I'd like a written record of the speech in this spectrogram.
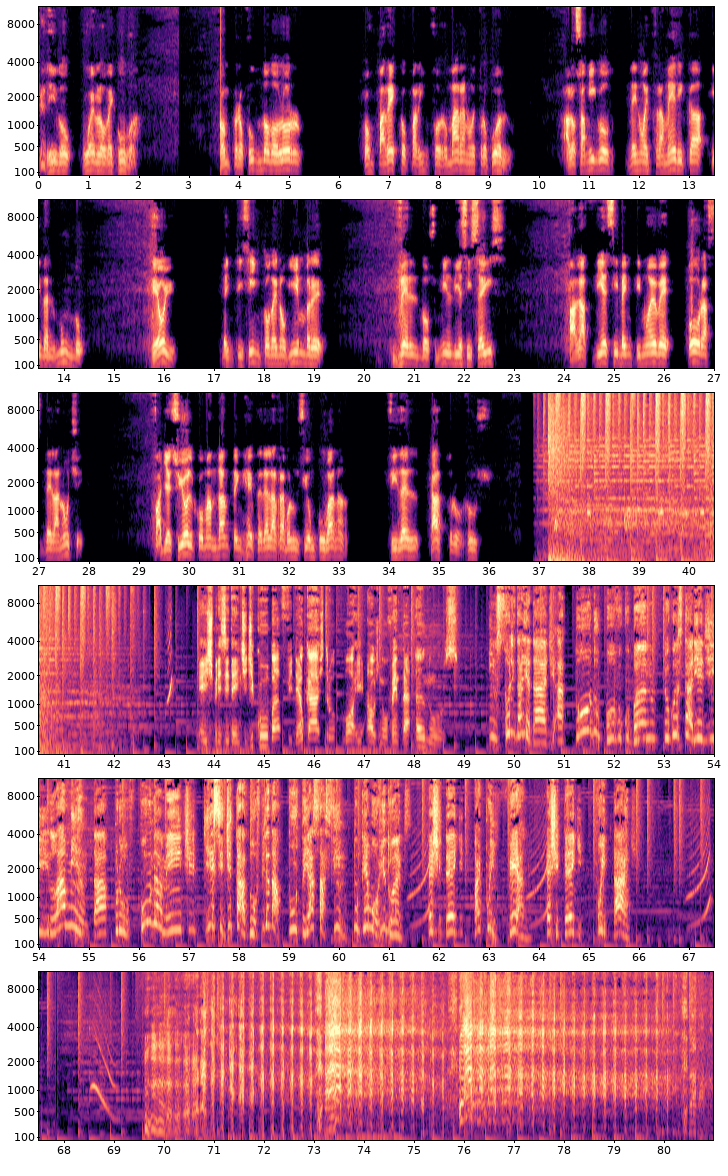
Querido pueblo de Cuba, con profundo dolor comparezco para informar a nuestro pueblo, a los amigos de nuestra América y del mundo, que hoy, 25 de noviembre del 2016, a las 10 y 29 horas de la noche, falleció el comandante en jefe de la Revolución cubana, Fidel Castro Ruz. Ex-presidente de Cuba, Fidel Castro, morre aos 90 anos. Em solidariedade a todo o povo cubano, eu gostaria de lamentar profundamente que esse ditador, filha da puta e assassino não tenha morrido antes. Hashtag vai pro inferno. Hashtag foi tarde. ha ha ha.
